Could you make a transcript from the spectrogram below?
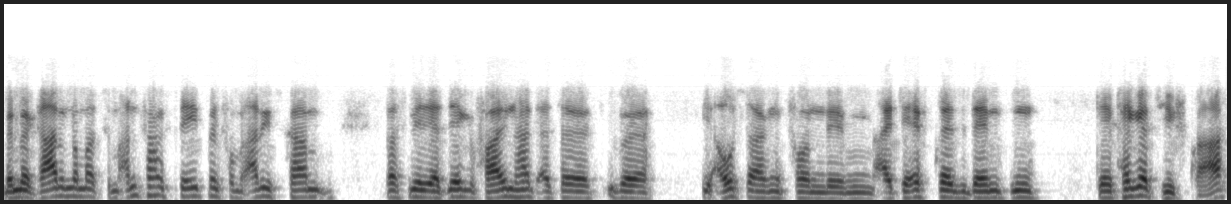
wenn wir gerade nochmal zum Anfangsstatement von Alex kamen, was mir ja sehr gefallen hat, als er über die Aussagen von dem ITF-Präsidenten Dave Haggerty sprach,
